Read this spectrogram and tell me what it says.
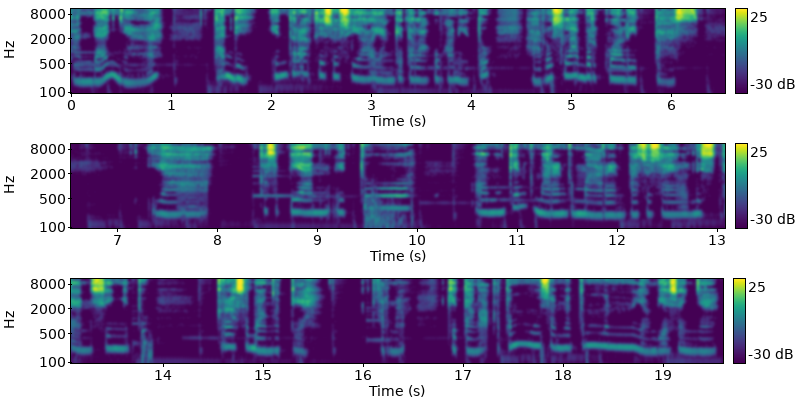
tandanya tadi interaksi sosial yang kita lakukan itu haruslah berkualitas. Ya, kesepian itu uh, mungkin kemarin-kemarin pas social distancing itu kerasa banget ya karena kita nggak ketemu sama temen yang biasanya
